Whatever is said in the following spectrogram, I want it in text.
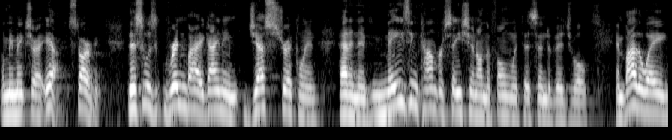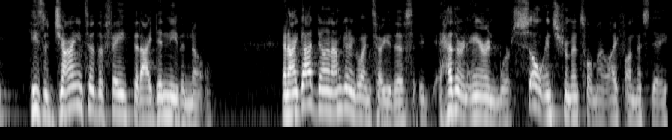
Let me make sure. I, yeah, Starving. This was written by a guy named Jess Strickland. Had an amazing conversation on the phone with this individual. And by the way, he's a giant of the faith that I didn't even know. And I got done. I'm going to go ahead and tell you this. Heather and Aaron were so instrumental in my life on this day.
